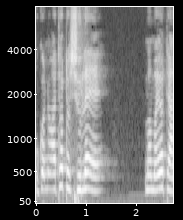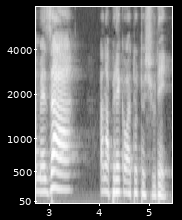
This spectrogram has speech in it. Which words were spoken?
uko na watoto shule. Mama yote amezaa anapeleka watoto shule.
